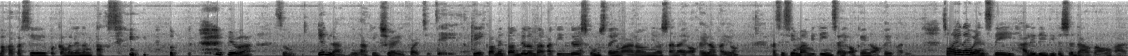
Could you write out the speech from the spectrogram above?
Baka kasi pagkamala ng taxi. Di ba? So, yun lang yung aking sharing for today. Okay? Comment down below mga ka-Tinders. Kumusta yung araw nyo? Sana ay okay lang kayo. Kasi si Mami Teens ay okay na okay pa rin. So, ngayon ay Wednesday. Holiday dito sa Davao. At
